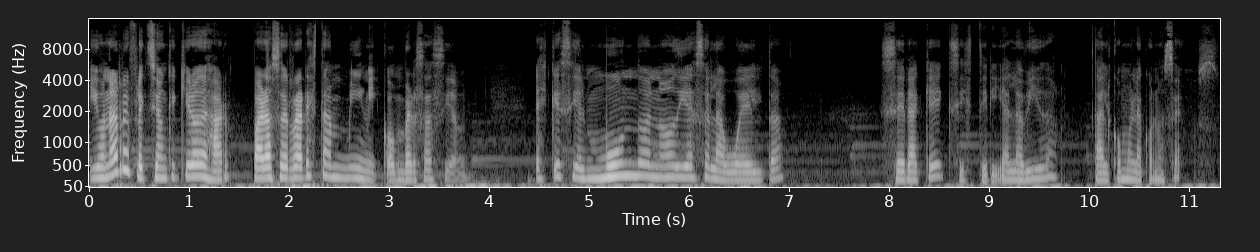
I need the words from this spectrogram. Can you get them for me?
Y una reflexión que quiero dejar para cerrar esta mini conversación es que si el mundo no diese la vuelta, ¿será que existiría la vida tal como la conocemos?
